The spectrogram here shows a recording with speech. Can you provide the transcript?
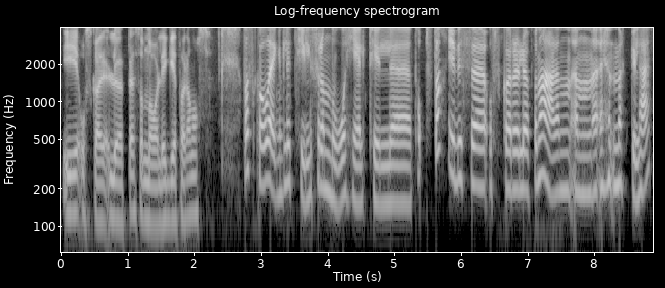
i Oscar-løpet som nå ligger foran oss. Hva skal egentlig til for å nå helt til eh, topps da, i disse Oscar-løpene? Er det en, en, nøkkel her?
